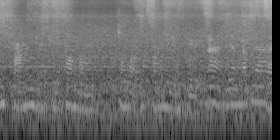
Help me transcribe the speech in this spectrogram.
ลูกค้าไม่มีโอเคเข้ามาจังหวะลูกค้าไม่มีโอเคอ่ายังรับได้ ไป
